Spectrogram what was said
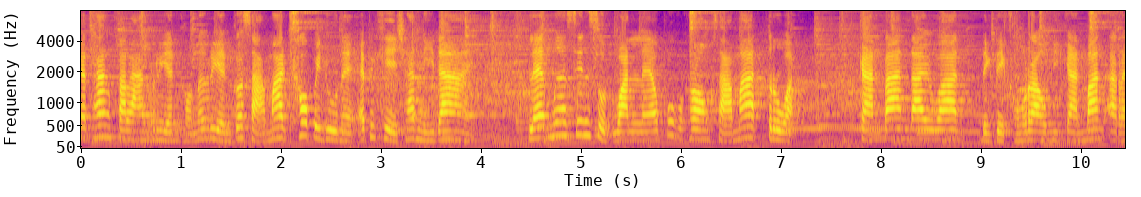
กระทั่งตารางเรียนของนักเรียนก็สามารถเข้าไปดูในแอปพลิเคชันนี้ได้ และเมื่อสิ้นสุดวันแล้วผู้ปกครองสามารถตรวจการบ้านได้ว่าเด็กๆของเรามีการบ้านอะไร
